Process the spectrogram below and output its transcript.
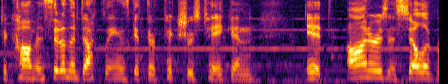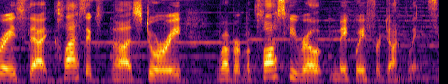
to come and sit on the ducklings, get their pictures taken. It honors and celebrates that classic uh, story Robert McCloskey wrote, Make Way for Ducklings.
